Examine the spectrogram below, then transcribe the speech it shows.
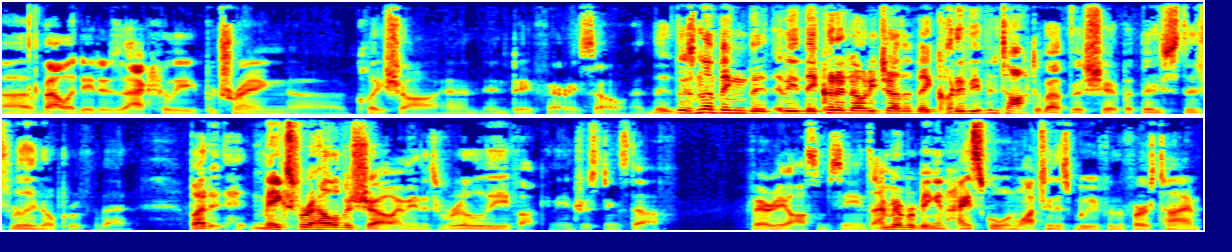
uh, validated as actually portraying uh, Clay Shaw and, and Dave Ferrie. So th- there's nothing that I mean they could have known each other. They could have even talked about this shit, but there's there's really no proof of that. But it, it makes for a hell of a show. I mean, it's really fucking interesting stuff. Very awesome scenes. I remember being in high school and watching this movie for the first time.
